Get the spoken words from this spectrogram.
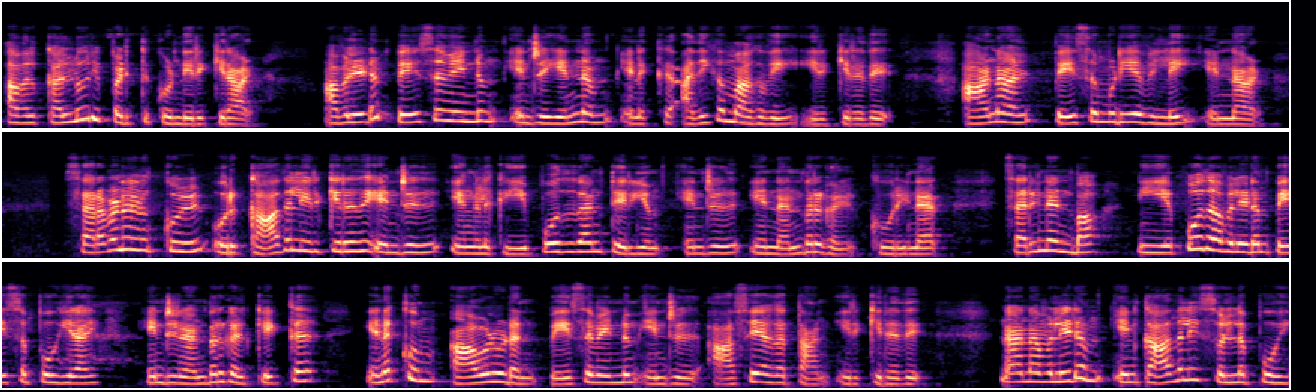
அவள் கல்லூரி படித்துக் கொண்டிருக்கிறாள். அவளிடம் பேச வேண்டும் என்ற எண்ணம் எனக்கு அதிகமாகவே இருக்கிறது. ஆனால் பேச முடியவில்லை என்னால். சரவணனுக்குள் ஒரு காதல் இருக்கிறது என்று எங்களுக்கு இப்போதுதான் தெரியும் என்று என் நண்பர்கள் கூறினர். சரி நண்பா நீ எப்போது அவளிடம் பேசப் போகிறாய்? என்று நண்பர்கள் கேட்க எனக்கும் ஆவலுடன் பேச வேண்டும் என்று ஆசையாகத்தான் இருக்கிறது. நான் அவளிடம் என் காதலை சொல்லப்போய்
